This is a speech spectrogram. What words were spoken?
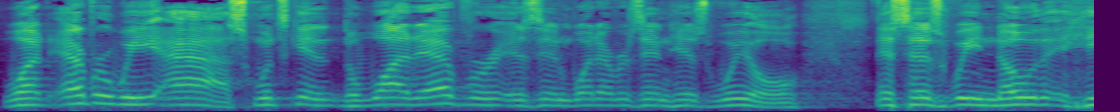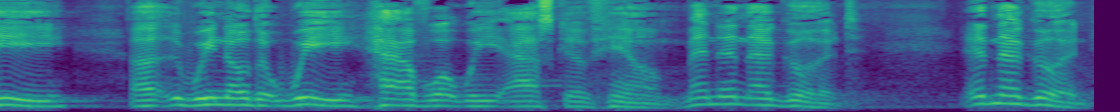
whatever we ask, once again, the whatever is in whatever's in his will. It says we know that he, uh, we know that we have what we ask of him. Man, isn't that good? Isn't that good?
